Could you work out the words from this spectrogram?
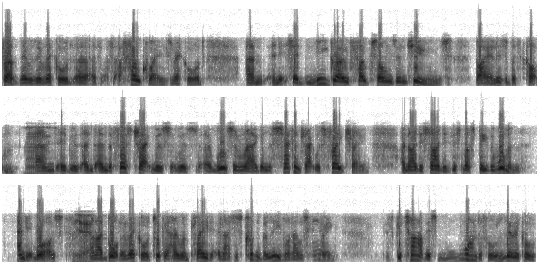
front, there was a record, uh, a, a Folkways record, um, and it said Negro Folk Songs and Tunes by Elizabeth Cotten, Mm. And it was, and, and the first track was, was uh, Wilson Rag, and the second track was Freight Train. And I decided this must be the woman. And it was. Yeah. And I bought the record, took it home and played it, and I just couldn't believe what I was hearing. This guitar, this wonderful lyrical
